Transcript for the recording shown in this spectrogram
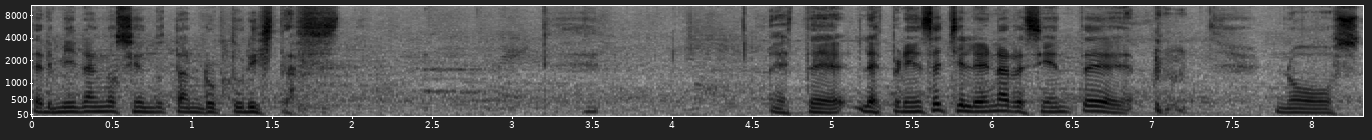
terminan no siendo tan rupturistas. Este, la experiencia chilena reciente nos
